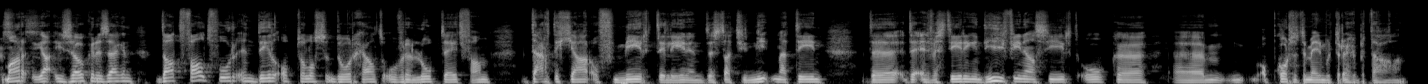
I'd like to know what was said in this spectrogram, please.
Maar ja, je zou kunnen zeggen, dat valt voor een deel op te lossen door geld over een looptijd van 30 jaar of meer te lenen. Dus dat je niet meteen de, de investeringen die je financiert ook uh, um, op korte termijn moet terugbetalen.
